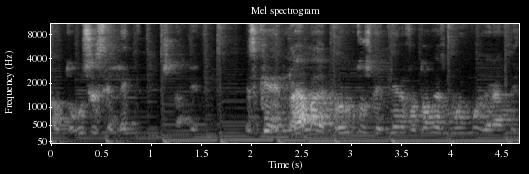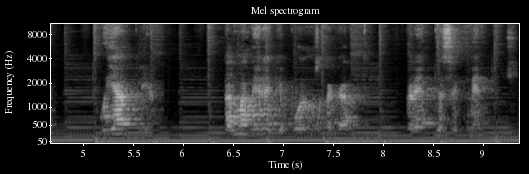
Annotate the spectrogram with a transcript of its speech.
autobuses eléctricos también. Es que la gama de productos que tiene Fotón es muy, muy grande, muy amplia, de tal manera que podemos atacar diferentes segmentos.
